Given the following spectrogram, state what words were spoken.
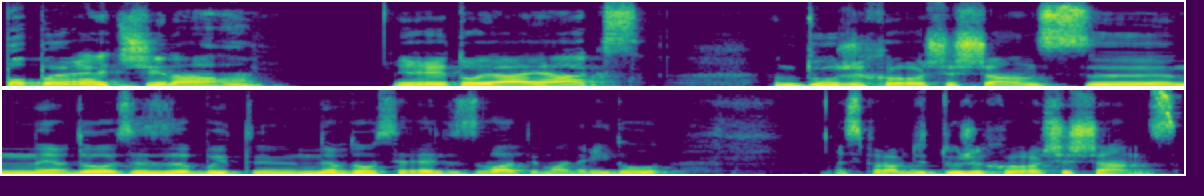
Попереччина! Рятує Аякс. Дуже хороший шанс е, не вдалося забити. Не вдалося реалізувати Мадріду. Справді дуже хороший шанс.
